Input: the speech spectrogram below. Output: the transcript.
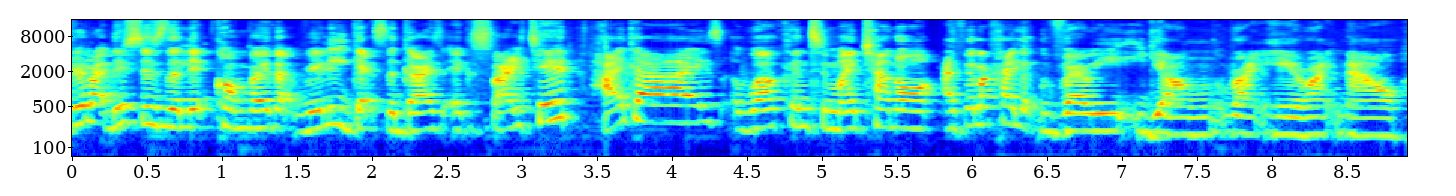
I feel like this is the lip combo that really gets the guys excited. Hi guys, welcome to my channel. I feel like I look very young right here, right now.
